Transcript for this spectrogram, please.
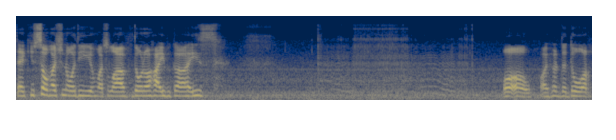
Thank you so much, Nodi. Much love. Don't know hype, guys. Uh oh, I heard the door.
